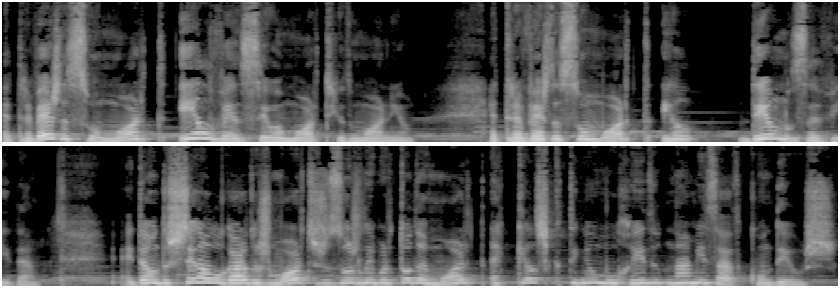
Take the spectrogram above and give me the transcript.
através da sua morte ele venceu a morte e o demónio. Através da sua morte ele deu-nos a vida. Então, descendo ao lugar dos mortos, Jesus libertou da morte aqueles que tinham morrido na amizade com Deus,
